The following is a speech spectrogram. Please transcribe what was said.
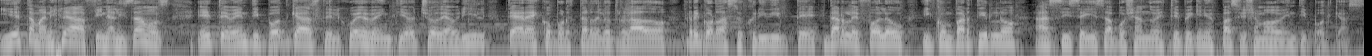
Y de esta manera finalizamos este 20 podcast del jueves 28 de abril. Te agradezco por estar del otro lado. Recordá suscribirte, darle follow y compartirlo. Así seguís apoyando este pequeño espacio llamado 20 Podcast.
